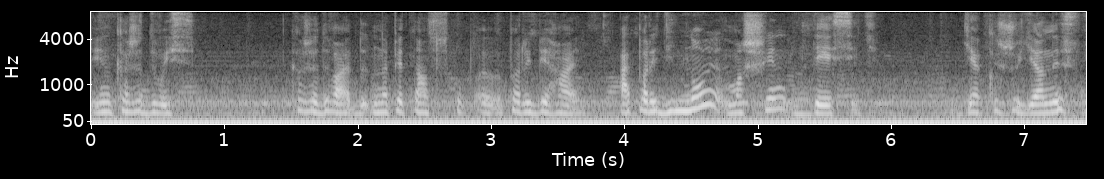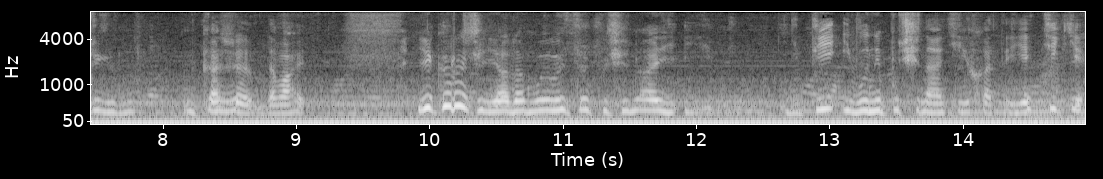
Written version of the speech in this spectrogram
І він каже, дивись, Каже, давай на 15-ку перебігай. А переді мною машин 10. Я кажу, я не встигну. Він каже, давай. І коротше, я на починаю йти, і вони починають їхати. Я тільки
